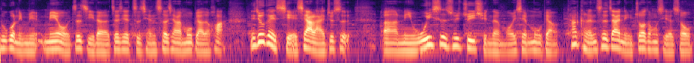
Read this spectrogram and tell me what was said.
如果你没没有自己的这些之前设下的目标的话，你就可以写下来，就是，呃，你无意识去。追寻的某一些目标，它可能是在你做东西的时候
